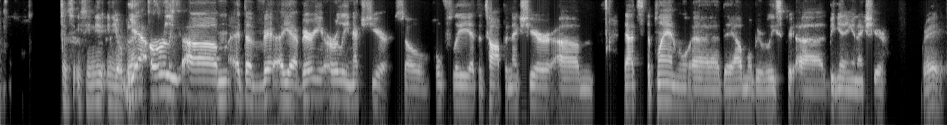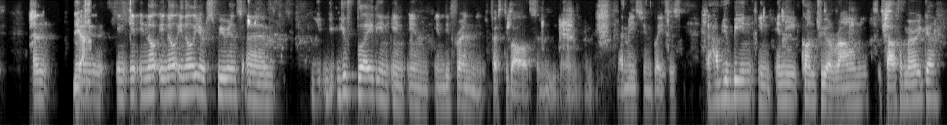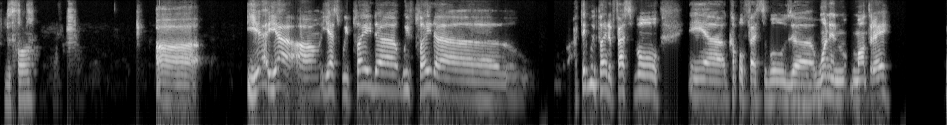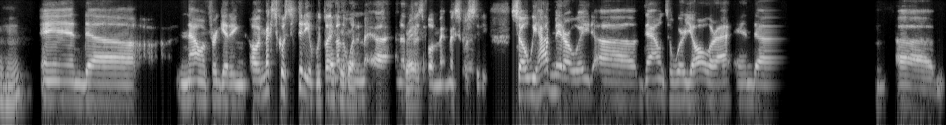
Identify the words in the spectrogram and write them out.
Is, is in, in your plan? Yeah, early. Um, at the ve- yeah, very early next year. So hopefully at the top of next year. Um, that's the plan. Uh, the album will be released uh, beginning of next year. Great. And yeah, uh, in, in, in, all, in, all, in all your experience, um, you've played in, in, in, in different festivals and, and, amazing places. Have you been in any country around South America before? Uh, yeah, yeah. Um, yes, we played. Uh, we've played. Uh, I think we played a festival, uh, a couple festivals. Uh, one in Monterrey, mm-hmm. and uh, now I'm forgetting. Oh, in Mexico City, we played another one, uh, another Great. festival in Mexico City. So we have made our way uh, down to where y'all are at, and uh, um,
